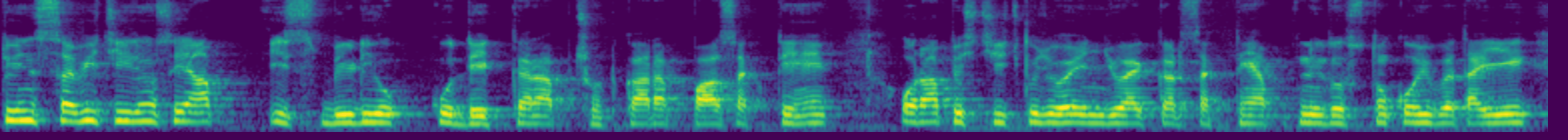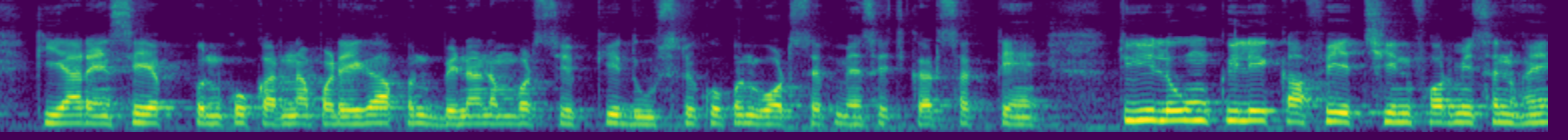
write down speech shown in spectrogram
तो इन सभी चीज़ों से आप इस वीडियो को देखकर आप छुटकारा पा सकते हैं और आप इस चीज़ को जो है एंजॉय कर सकते हैं। आप अपने दोस्तों को भी बताइए कि यार ऐसे अपन को करना पड़ेगा, अपन बिना नंबर सेव किए दूसरे को अपन व्हाट्सएप मैसेज कर सकते हैं। तो ये लोगों के लिए काफ़ी अच्छी इन्फॉर्मेशन है,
